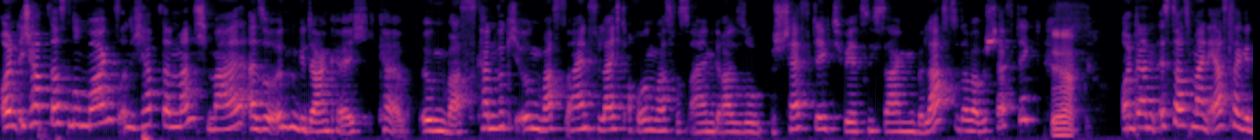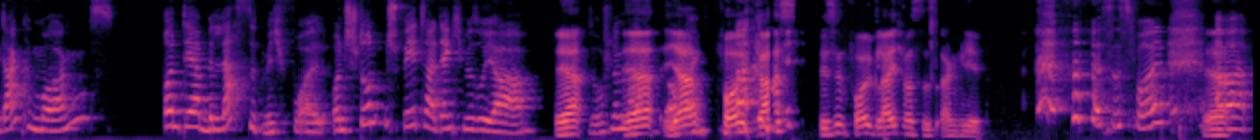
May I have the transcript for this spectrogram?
Und ich habe das nur morgens und ich habe dann manchmal, also irgendein Gedanke, ich kann, irgendwas, kann wirklich irgendwas sein, vielleicht auch irgendwas, was einen gerade so beschäftigt. Ich will jetzt nicht sagen belastet, aber beschäftigt. ja, Und dann ist das mein erster Gedanke morgens und der belastet mich voll. Und Stunden später denke ich mir so, ja, ja, so schlimm ja, ja, voll krass. Wir sind voll gleich, was das angeht. Es ist voll. Ja, Aber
